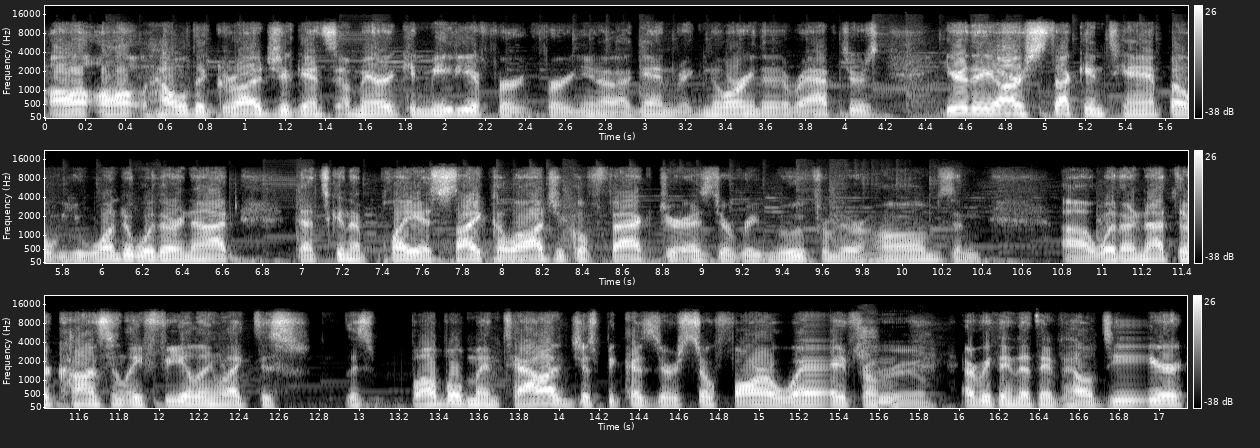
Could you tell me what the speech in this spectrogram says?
all, all held a grudge against American media for for you know again ignoring the Raptors. Here they are stuck in Tampa. You wonder whether or not that's going to play a psychological factor as they're removed from their homes and uh, whether or not they're constantly feeling like this this bubble mentality just because they're so far away from True. everything that they've held dear.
